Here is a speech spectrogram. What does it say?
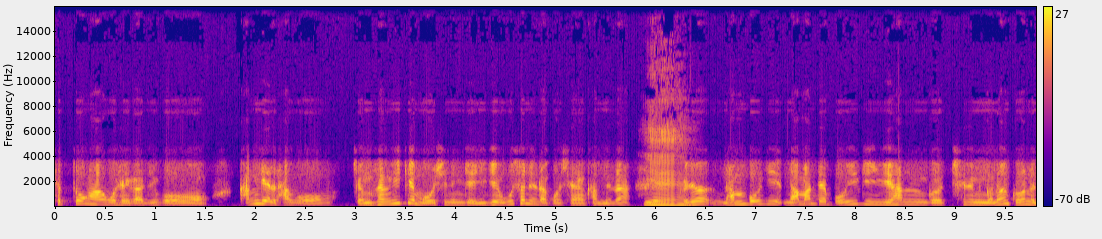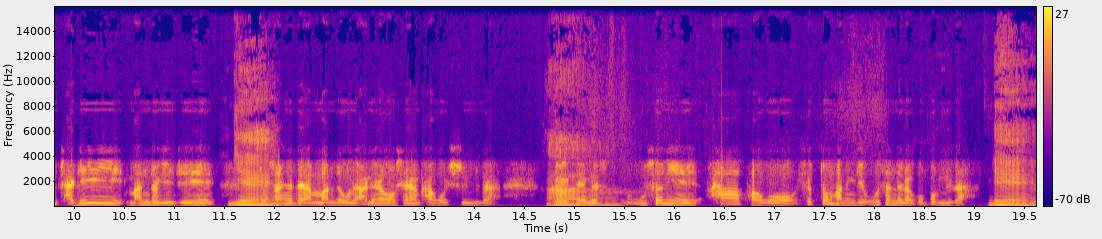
협동하고 해가지고 관계를 하고 정성 있게 모시는 게 이게 우선이라고 생각합니다. 예. 그저 남보기 남한테 보이기 위한 거 치르는 거는 그거는 자기 만족이지 예. 조상에 대한 만족은 아니라고 생각하고 있습니다. 그렇기 아. 때문에 우선이 화합하고 협동하는 게 우선이라고 봅니다. 예.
